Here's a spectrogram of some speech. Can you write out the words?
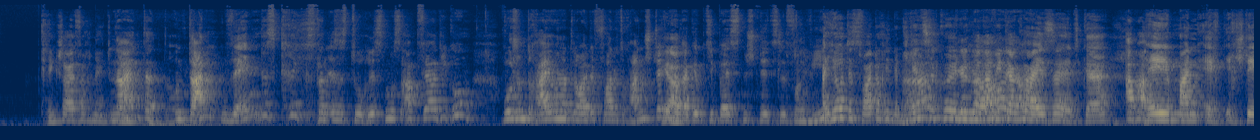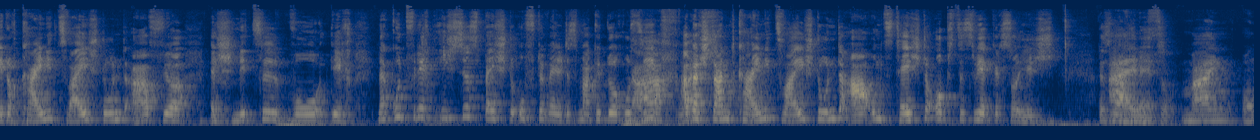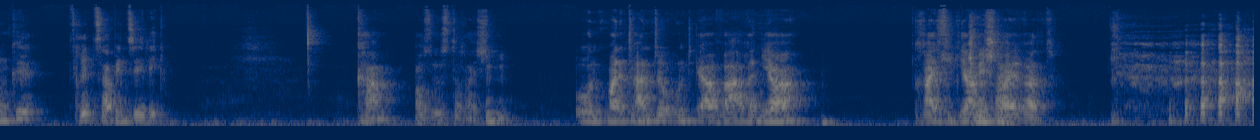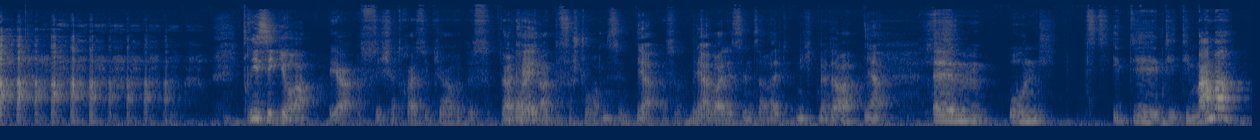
Kriegst du einfach nicht. Nein, da, und dann, wenn du es kriegst, dann ist es Tourismusabfertigung, wo schon 300 Leute vorne dran stehen, Ja. weil da gibt es die besten Schnitzel von Wien. Ah jo, das war doch in dem Ja, Schnitzelkönig genau, oder wie der ja. Kaiser hat, gell? Aber- hey Mann, echt, ich stehe doch keine zwei Stunden an für ein Schnitzel, wo ich, na gut, vielleicht ist es das Beste auf der Welt, das mag ich durchaus sein, Ach, aber Quatsch. stand keine zwei Stunden an, um zu testen, ob es das wirklich so ist. Das mache ich nicht. Also, mein Onkel, Fritz, hab ihn selig, kam aus Österreich. Mhm. Und meine Tante und er waren ja 30 Jahre verheiratet. 30 Jahre. Ja, sicher 30 Jahre, bis beide Okay. halt verstorben sind. Ja. Also mittlerweile sind sie halt nicht mehr da. Ja. Ähm, und die, die, die Mama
